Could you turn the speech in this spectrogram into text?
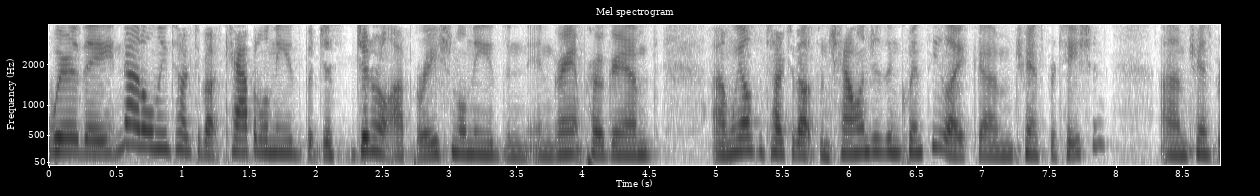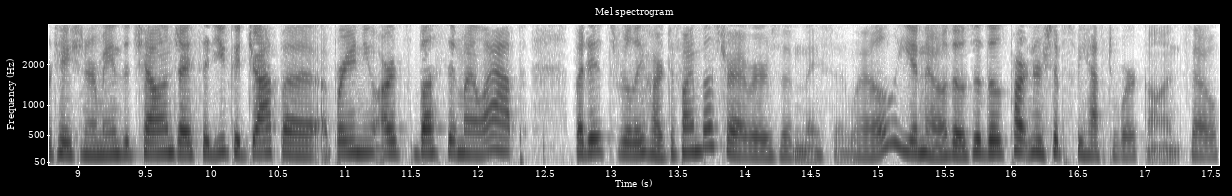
where they not only talked about capital needs, but just general operational needs and, and grant programs. Um, we also talked about some challenges in Quincy, like um, transportation. Um, transportation remains a challenge. I said you could drop a, a brand new arts bus in my lap, but it's really hard to find bus drivers. And they said, well, you know, those are those partnerships we have to work on. So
